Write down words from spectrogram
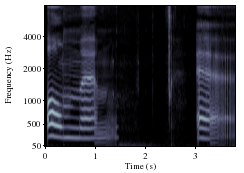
om ehm, eh,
